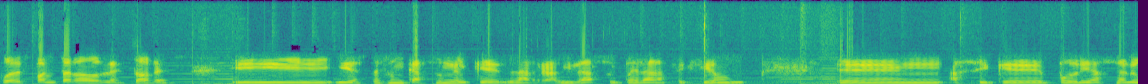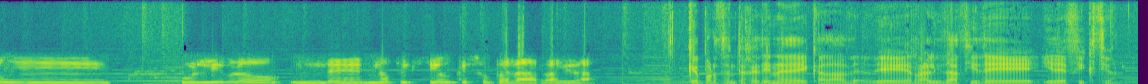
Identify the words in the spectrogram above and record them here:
puede espantar a los lectores. Y, este es un caso en el que la realidad supera la ficción. Así que podría ser un, un libro de no ficción que supera la realidad. ¿Qué porcentaje tiene de cada de realidad y de, y de ficción?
